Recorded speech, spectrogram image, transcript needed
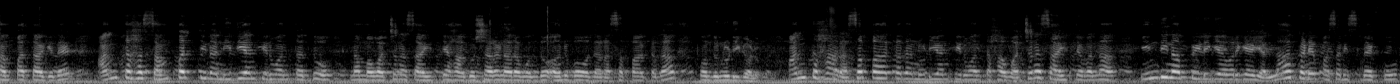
ಸಂಪತ್ತಾಗಿದೆ. ಅಂತಹ ಸಂಪತ್ತಿನ ನಿಧಿ ಅಂತಿರುವಂತದ್ದು ನಮ್ಮ ವಚನ ಸಾಹಿತ್ಯ ಹಾಗೂ ಶರಣರ ಒಂದು ಅನುಭವದ ರಸಪಾಕದ ಒಂದು ನುಡಿಗಳು. ಅಂತಹ ರಸಪಾಕದ ನುಡಿಯಂತಿರುವಂತಹ ವಚನ ಸಾಹಿತ್ಯವನ್ನ ಇಂದಿನ ಪೀಳಿಗೆಯವರಿಗೆ ಎಲ್ಲಾ ಕಡೆ ಪಸರಿಸಬೇಕು,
